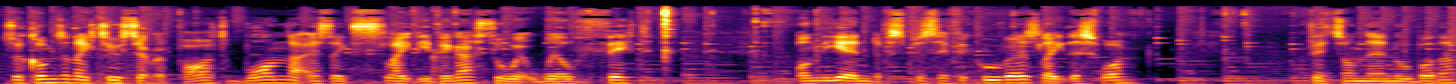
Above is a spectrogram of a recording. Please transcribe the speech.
So it comes in like two separate parts. One that is like slightly bigger so it will fit on the end of specific hoovers like this one. Fits on there no bother.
